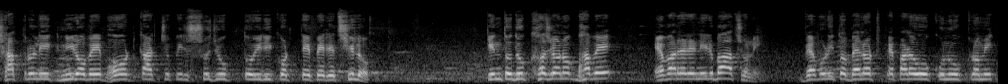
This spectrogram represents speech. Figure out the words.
ছাত্রলীগ নীরবে ভোট কারচুপির সুযোগ তৈরি করতে পেরেছিল। কিন্তু দুঃখজনকভাবে এবারের নির্বাচনে ব্যবহৃত ব্যালট পেপারেও কোনো ক্রমিক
